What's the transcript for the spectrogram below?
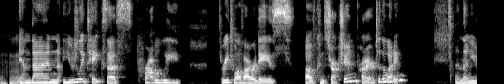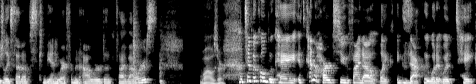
Mm-hmm. And then usually takes us probably three 12 hour days of construction prior to the wedding. And then usually setups can be anywhere from an hour to five hours. Wowzer. A typical bouquet, it's kind of hard to find out like exactly what it would take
